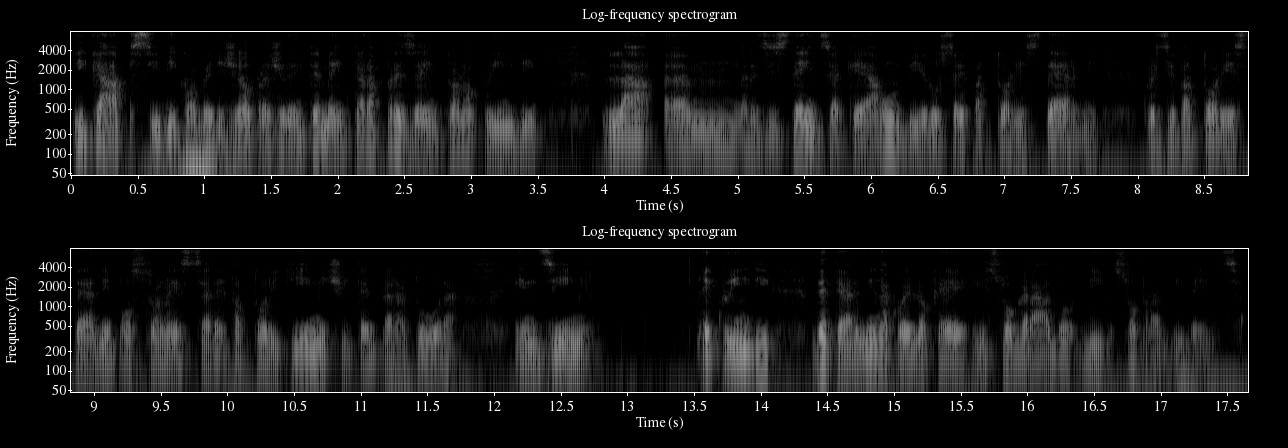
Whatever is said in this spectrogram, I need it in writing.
I capsidi, come dicevo precedentemente, rappresentano quindi la um, resistenza che ha un virus ai fattori esterni. Questi fattori esterni possono essere fattori chimici, temperatura, enzimi e quindi determina quello che è il suo grado di sopravvivenza.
